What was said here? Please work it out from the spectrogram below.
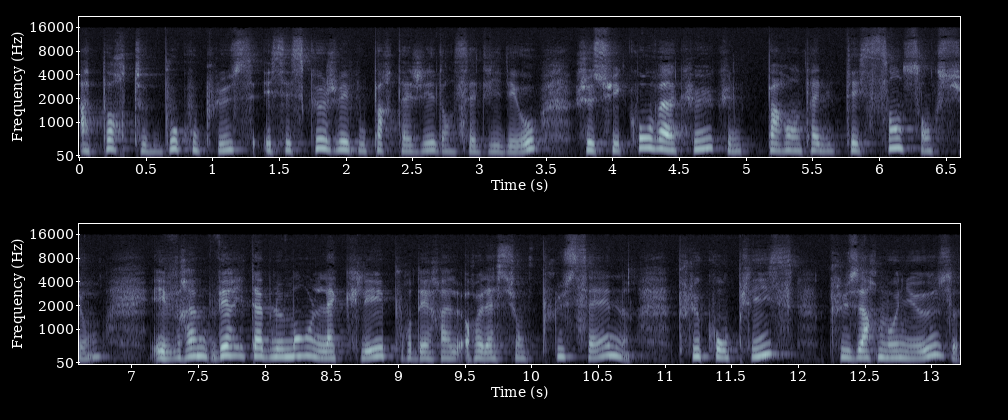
apporte beaucoup plus et c'est ce que je vais vous partager dans cette vidéo. Je suis convaincue qu'une parentalité sans sanction est véritablement la clé pour des relations plus saines, plus complices, plus harmonieuses,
